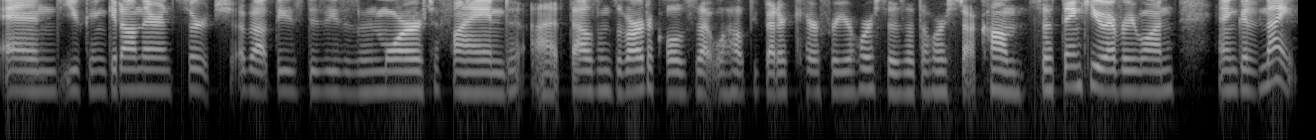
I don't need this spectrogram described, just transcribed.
and you can get on there and search about these diseases and more to find uh, thousands of articles that will help you better care for your horses at thehorse.com. So thank you, everyone and good night.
